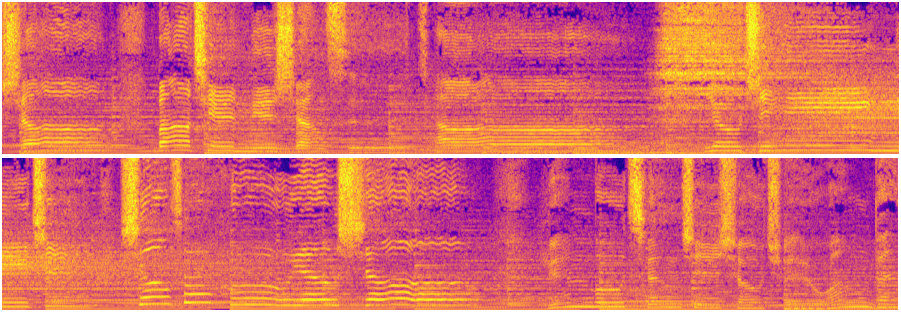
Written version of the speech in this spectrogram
沙，把千年相思烫。又惊一只香残胡杨下，愿不曾执手，却望断。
